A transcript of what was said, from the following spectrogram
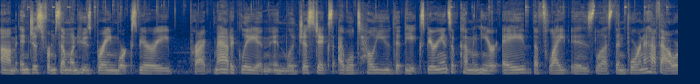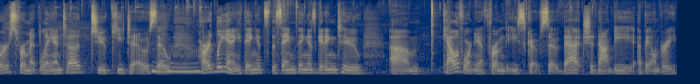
Um, and just from someone whose brain works very pragmatically and in logistics, I will tell you that the experience of coming here, A, the flight is less than four and a half hours from Atlanta to Quito. So mm-hmm. hardly anything. It's the same thing as getting to um, California from the East Coast. So that should not be a boundary.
